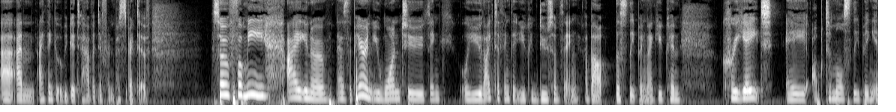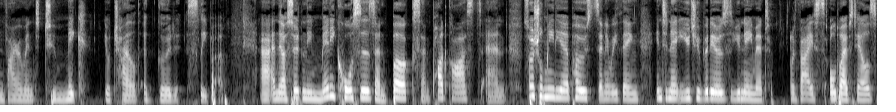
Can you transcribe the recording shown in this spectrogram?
Uh, and I think it would be good to have a different perspective. So for me, I, you know, as the parent, you want to think or you like to think that you can do something about the sleeping. Like you can create a optimal sleeping environment to make your child a good sleeper. Uh, and there are certainly many courses and books and podcasts and social media posts and everything, internet, YouTube videos, you name it, advice, old wives' tales,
